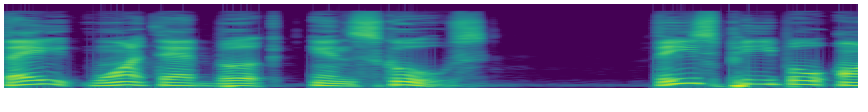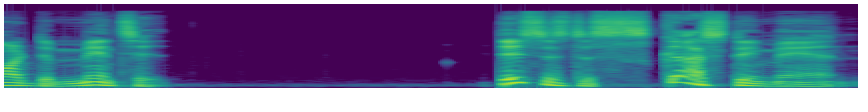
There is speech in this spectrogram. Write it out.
They want that book in schools. These people are demented. This is disgusting, man.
